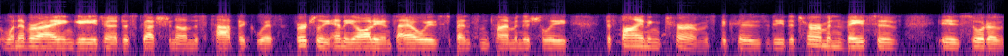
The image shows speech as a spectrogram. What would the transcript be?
whenever I engage in a discussion on this topic with virtually any audience, I always spend some time initially defining terms because the, the term invasive is sort of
